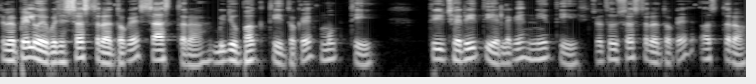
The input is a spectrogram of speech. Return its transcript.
ચાલો પેલું હોય પછી શસ્ત્ર તો કે શાસ્ત્ર. બીજું ભક્તિ તો કે મુક્તિ. ત્રીજું છે રીતિ એટલે કે નીતિ. ચોથું શસ્ત્ર તો કે અસ્ત્ર.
